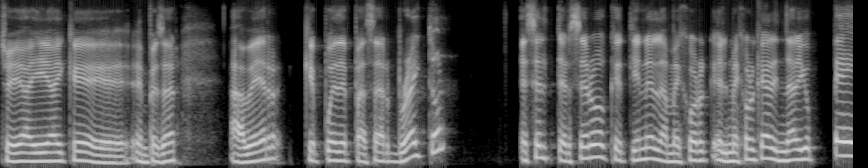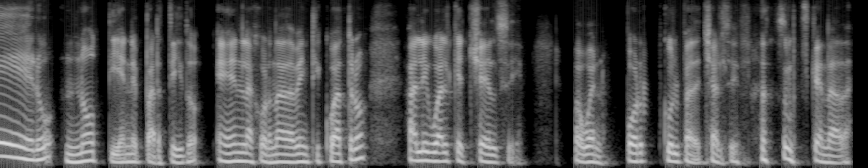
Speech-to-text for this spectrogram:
sí, ahí hay que empezar a ver qué puede pasar. Brighton es el tercero que tiene la mejor, el mejor calendario, pero no tiene partido en la jornada 24, al igual que Chelsea. O bueno, por culpa de Chelsea, más que nada.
